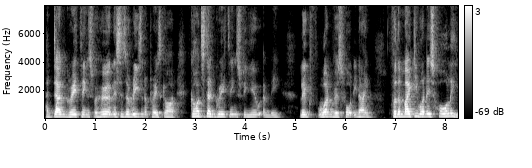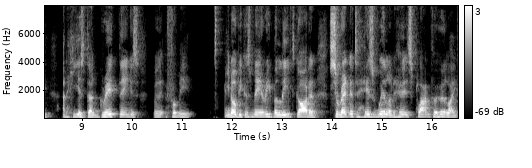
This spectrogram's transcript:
had done great things for her. And this is a reason to praise God. God's done great things for you and me. Luke 1, verse 49. For the mighty one is holy, and he has done great things for me. You know, because Mary believed God and surrendered to his will and his plan for her life.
